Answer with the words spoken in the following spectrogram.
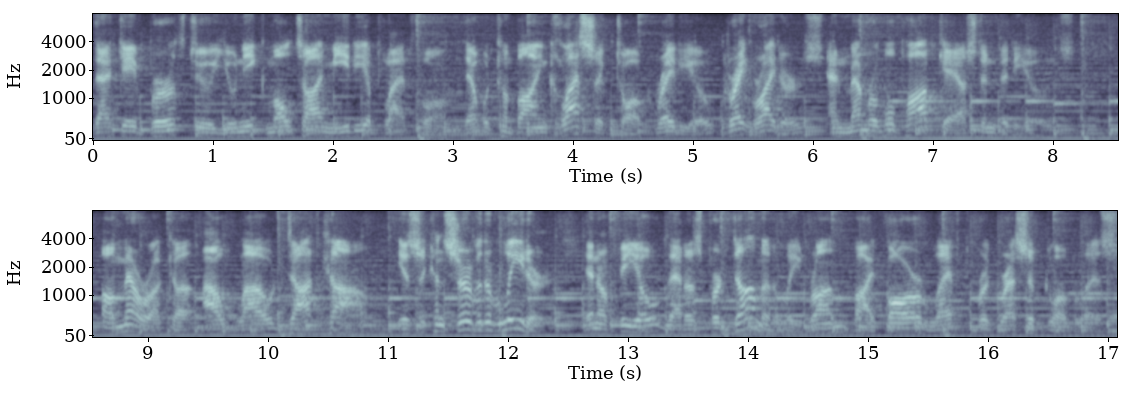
that gave birth to a unique multimedia platform that would combine classic talk radio, great writers, and memorable podcasts and videos. AmericaOutloud.com is a conservative leader in a field that is predominantly run by far left progressive globalists.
